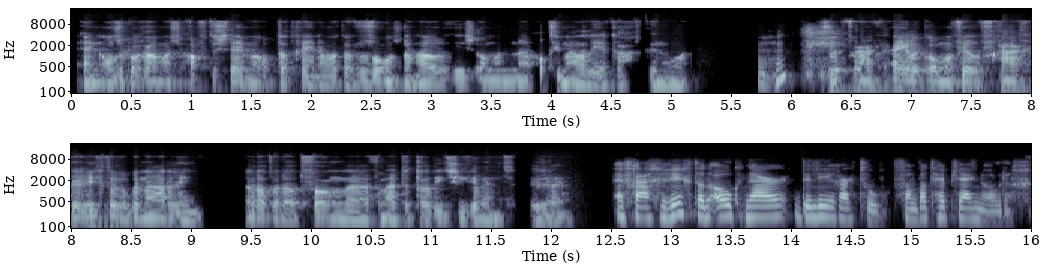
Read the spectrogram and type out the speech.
En onze programma's af te stemmen op datgene wat er vervolgens nog nodig is om een optimale leerkracht te kunnen worden. Mm Dus het vraagt eigenlijk om een veel vraaggerichtere benadering dan dat we dat van, uh, vanuit de traditie gewend zijn. En vraaggericht dan ook naar de leraar toe. Van wat heb jij nodig?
